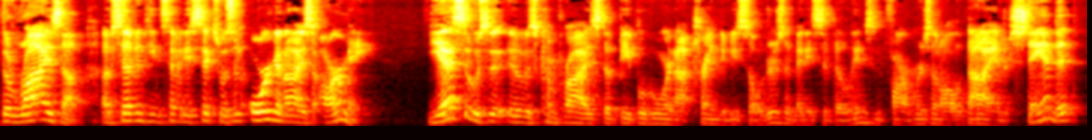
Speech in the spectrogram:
The rise up of 1776 was an organized army Yes, it was it was comprised of people who were not trained to be soldiers and many civilians and farmers and all of that. I understand it,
